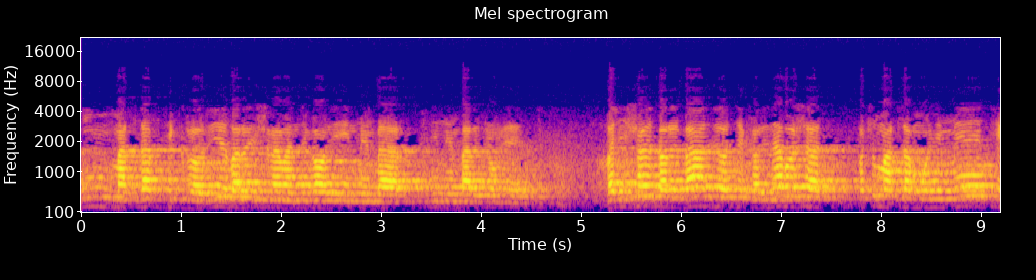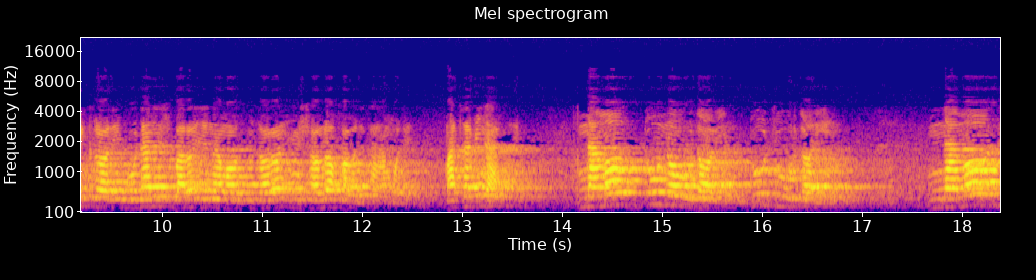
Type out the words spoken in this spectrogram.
این مطلب تکراریه برای شنوندگان این منبر این منبر جمعه. ولی شاید برای بعضی ها تکراری نباشد و چون مطلب مهمه تکراری بودنش برای نمازگزاران انشاءالله قابل تحمله. مطلب این است. نماز دو نوع داریم دو جور داریم. نماز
